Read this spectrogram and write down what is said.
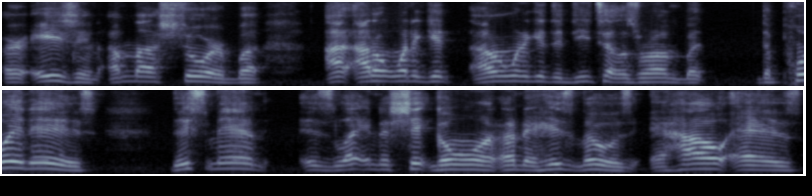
or Asian. I'm not sure, but I, I don't want to get I don't want to get the details wrong. But the point is, this man is letting the shit go on under his nose, and how as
